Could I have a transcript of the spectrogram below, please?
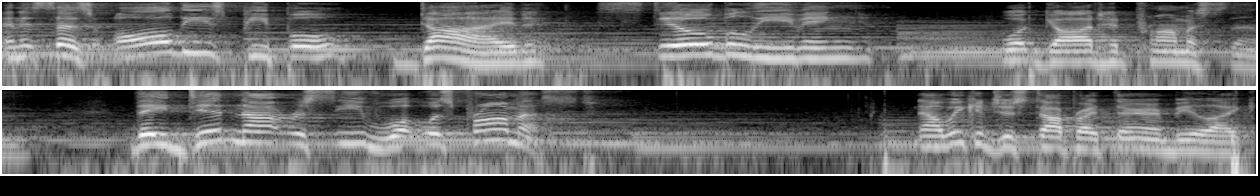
And it says, all these people died still believing what God had promised them. They did not receive what was promised. Now, we could just stop right there and be like,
